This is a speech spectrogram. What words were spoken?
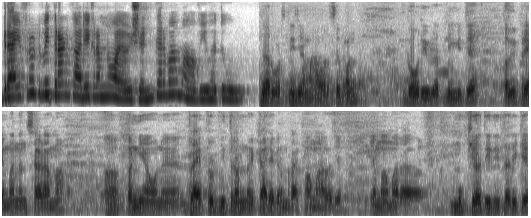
ડ્રાયફ્રૂટ વિતરણ કાર્યક્રમનું આયોજન કરવામાં આવ્યું હતું. દર વર્ષની જેમ આ વર્ષે પણ ગૌરી વ્રત નિમિત્તે કવિ પ્રેમાનંદ શાળામાં કન્યાઓને ડ્રાયફ્રૂટ વિતરણનો એક કાર્યક્રમ રાખવામાં આવે છે. એમાં અમારા મુખ્ય અતિથિ તરીકે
